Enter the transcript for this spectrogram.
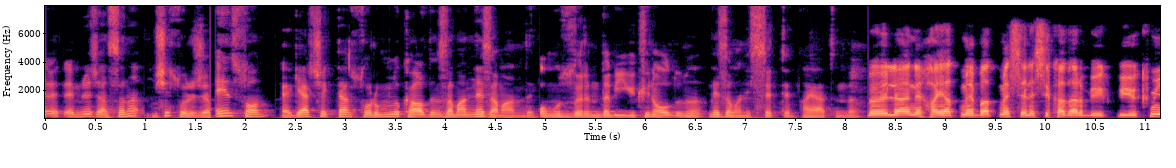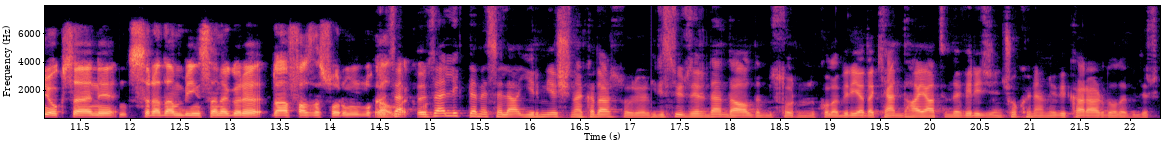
Evet Emrecan sana bir şey soracağım. En son e, gerçekten sorumluluk aldığın zaman ne zamandı? Omuzlarında bir yükün olduğunu ne zaman hissettin hayatında? Böyle hani hayat mebat meselesi kadar büyük bir yük mü yoksa hani sıradan bir insana göre daha fazla sorumluluk Özel, almak mı? özellikle mesela 20 yaşına kadar soruyorum. Birisi üzerinden de aldığın bir sorumluluk olabilir ya da kendi hayatında vereceğin çok önemli bir karar da olabilir.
